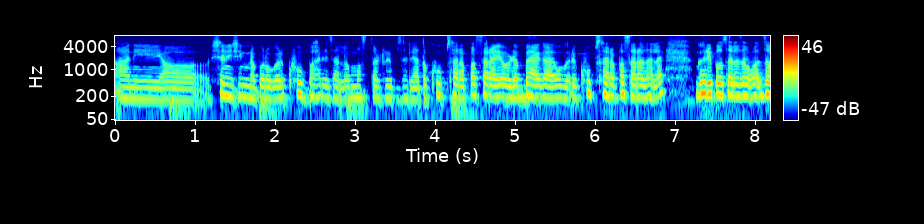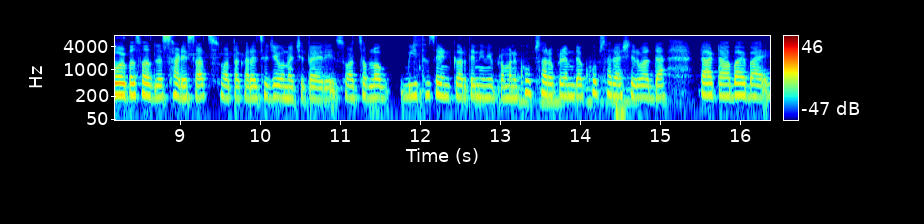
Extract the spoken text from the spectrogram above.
आणि शनिशिंगणापूर वगैरे खूप भारी झालं. मस्त ट्रिप झाली. आता खूप सारा पसारा आहे, एवढ्या बॅगा वगैरे खूप सारा पसारा झाला आहे घरी पोचायला जवळ जवळपास वाजले साडेसात. सो आता करायचं जेवणाची तयारी. सो आजचा ब्लॉग मी इथं सेंड करते नेहमीप्रमाणे. खूप सारं प्रेम द्या खूप सारे आशीर्वाद द्या. टाटा बाय बाय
